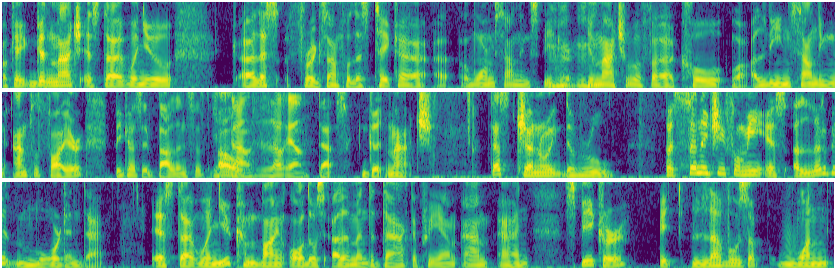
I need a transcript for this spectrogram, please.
okay. Good match is that when you uh, let's, for example, let's take a, a, warm sounding speaker. Mm-hmm, You match it with a cold, well, a lean sounding amplifier because it balances Just out. balances out, yeah. That's good match. That's generally the rule. But synergy for me is a little bit more than that. It's that when you combine all those elements, the DAC, the preamp, amp, and speaker, it levels up one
